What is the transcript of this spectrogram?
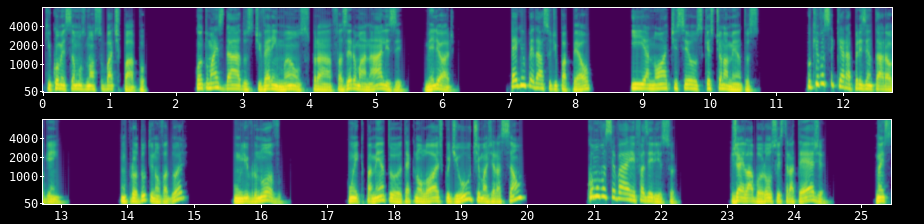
que começamos nosso bate-papo. Quanto mais dados tiver em mãos para fazer uma análise, melhor. Pegue um pedaço de papel e anote seus questionamentos. O que você quer apresentar a alguém? Um produto inovador? Um livro novo? Um equipamento tecnológico de última geração? Como você vai fazer isso? Já elaborou sua estratégia? Mas,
